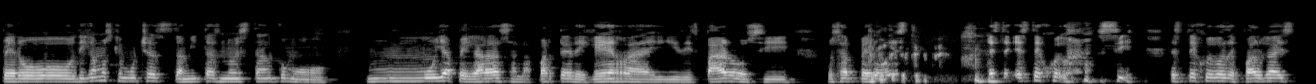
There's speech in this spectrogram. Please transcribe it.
pero digamos que muchas damitas no están como muy apegadas a la parte de guerra y disparos y o sea, pero este, este, este juego, sí, este juego de Fall Guys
